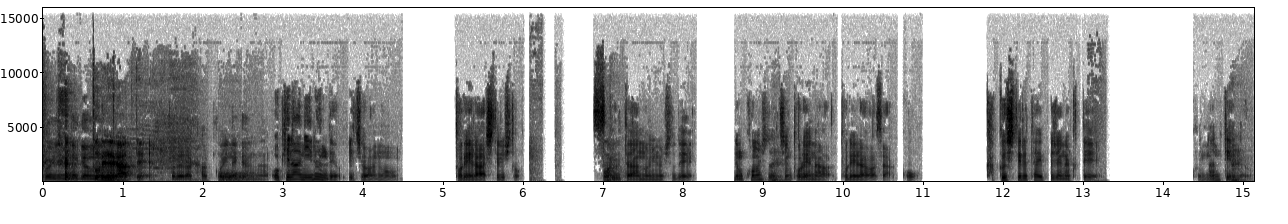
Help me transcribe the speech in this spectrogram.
こいいんだけどな。トレーラーって。トレーラーかっこいいんだけどな。沖縄にいるんだよ一応あのトレーラーしてる人。スクーター乗りの人で、でもこの人たちのトレーナー、トレーラーはさこう隠してるタイプじゃなくてこれなんて言うんだろう、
